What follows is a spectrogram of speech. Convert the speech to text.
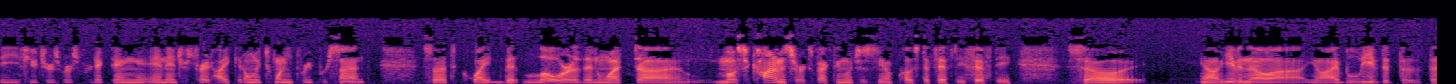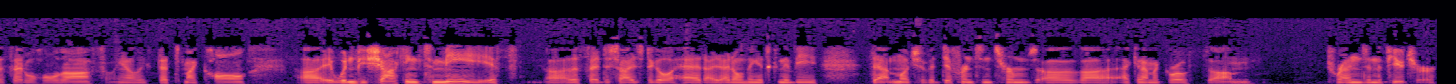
the futures was predicting an interest rate hike at only 23%. So that's quite a bit lower than what uh, most economists are expecting, which is you know close to 50-50. So you know, even though uh, you know I believe that the, the Fed will hold off, you know, that's my call. Uh, it wouldn't be shocking to me if uh, the Fed decides to go ahead. I, I don't think it's going to be that much of a difference in terms of uh, economic growth um, trends in the future.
